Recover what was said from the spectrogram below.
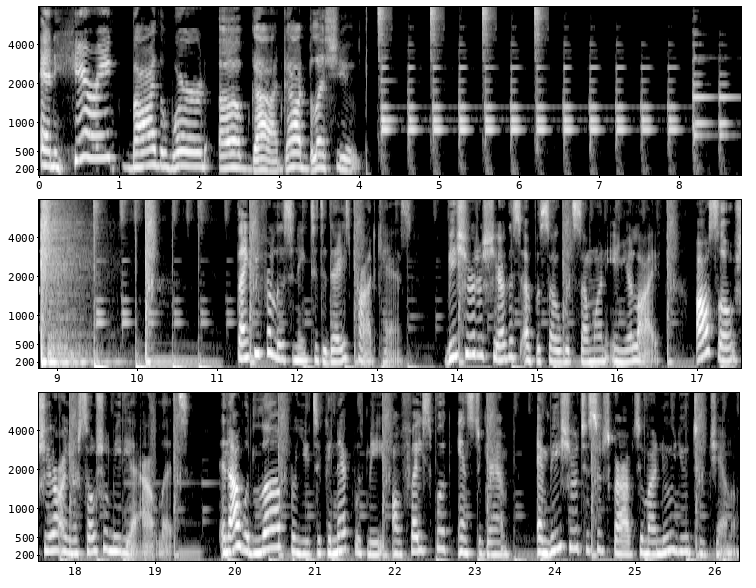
and hearing by the word of God. God bless you. Thank you for listening to today's podcast. Be sure to share this episode with someone in your life. Also, share on your social media outlets. And I would love for you to connect with me on Facebook, Instagram, and be sure to subscribe to my new YouTube channel.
